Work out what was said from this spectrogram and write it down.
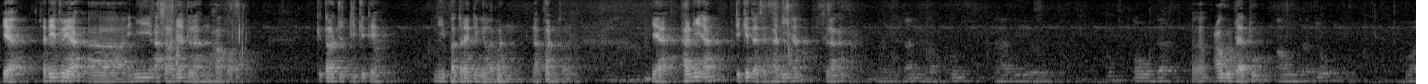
Ya, jadi itu ya. eh, ini asalnya adalah muhadharah. Kita lanjut dikit ya. Ini baterai tinggal 8, 8 soalnya. Ya, hanian dikit aja hanian, silakan. Audatu. Audatu wa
